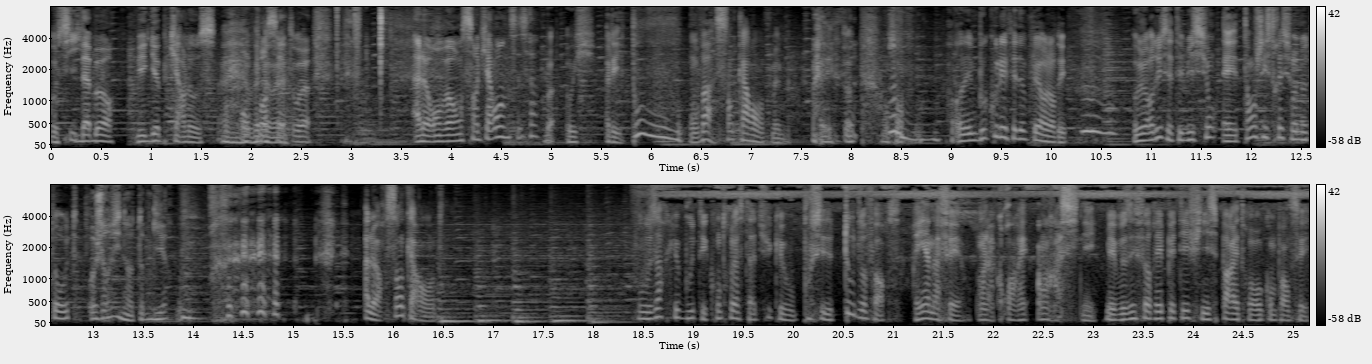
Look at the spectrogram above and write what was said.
aussi. D'abord, big up Carlos. On Voilà, pense voilà. à toi. Alors on va en 140, c'est ça? Bah oui. Allez, pouf, on va à 140 même. Allez, hop, on s'en fout. On aime beaucoup l'effet Doppler aujourd'hui. Aujourd'hui, cette émission est enregistrée sur une autoroute. Aujourd'hui, notre Top Gear. Alors, 140. Vous arc-boutez contre la statue que vous poussez de toutes vos forces. Rien à faire, on la croirait enracinée. Mais vos efforts répétés finissent par être récompensés.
